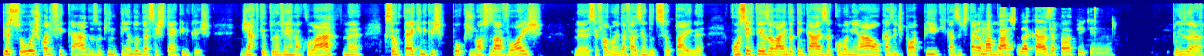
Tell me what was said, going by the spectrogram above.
pessoas qualificadas ou que entendam dessas técnicas de arquitetura vernacular, né? Que são técnicas pô, que os nossos avós, né? Você falou aí da fazenda do seu pai, né? Com certeza lá ainda tem casa colonial, casa de pau a pique, casa de taipa É uma parte da casa é pau a pique ainda. Pois é.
